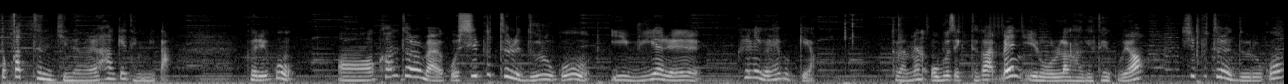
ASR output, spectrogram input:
똑같은 기능을 하게 됩니다. 그리고 어, 컨트롤 말고 시프트를 누르고 이 위에를 클릭을 해볼게요. 그러면 object가 맨 위로 올라가게 되고요. 시프트를 누르고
